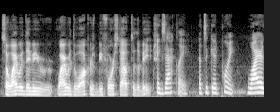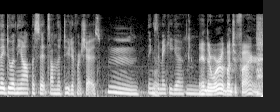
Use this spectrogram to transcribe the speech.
So why would they be? Why would the walkers be forced out to the beach? Exactly. That's a good point. Why are they doing the opposites on the two different shows? Hmm. Things that make you go. Hmm. And there were a bunch of fires.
